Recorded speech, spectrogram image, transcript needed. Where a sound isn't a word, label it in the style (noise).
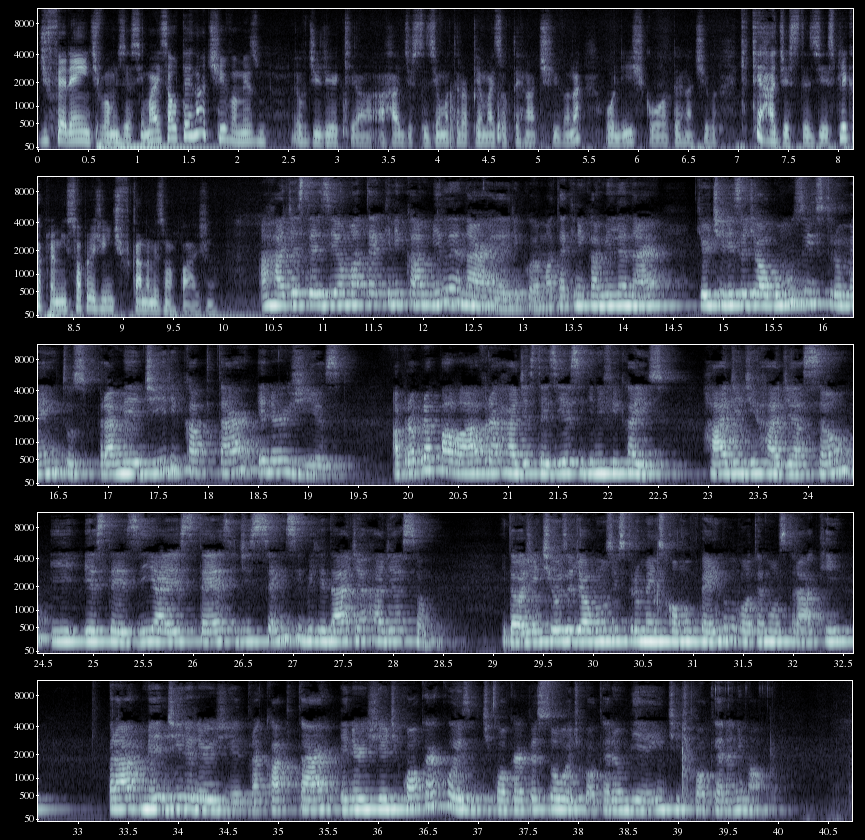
diferente, vamos dizer assim, mais alternativa mesmo. Eu diria que a, a radiestesia é uma terapia mais alternativa, né? Holística ou alternativa. O que é radiestesia? Explica para mim, só para a gente ficar na mesma página. A radiestesia é uma técnica milenar, Érico. É uma técnica milenar que utiliza de alguns instrumentos para medir e captar energias. A própria palavra radiestesia significa isso. Radi de radiação e estesia, a estese de sensibilidade à radiação. Então a gente usa de alguns instrumentos como o pêndulo, vou até mostrar aqui, para medir energia, para captar energia de qualquer coisa, de qualquer pessoa, de qualquer ambiente, de qualquer animal.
